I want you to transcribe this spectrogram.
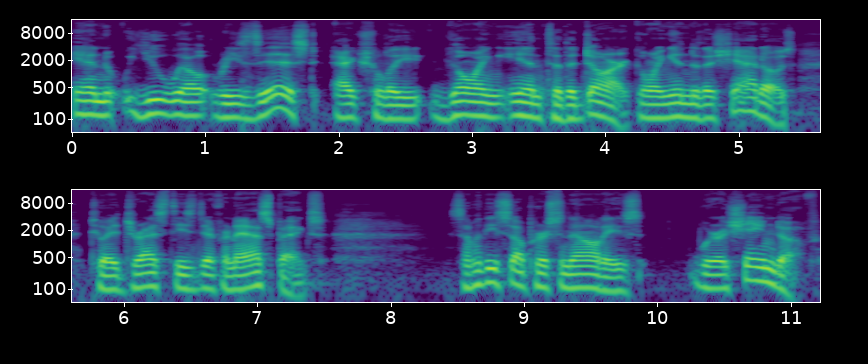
and you will resist actually going into the dark, going into the shadows to address these different aspects. Some of these subpersonalities we're ashamed of.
